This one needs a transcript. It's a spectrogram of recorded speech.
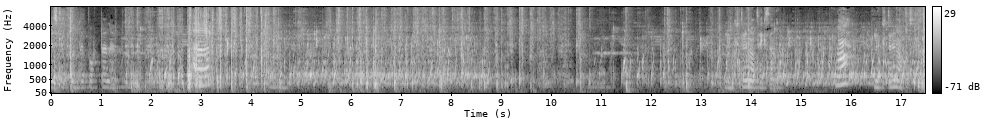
Är det magiska pulvret borta nu? Ja. Luktar det något häxan? Va? Luktar det något?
